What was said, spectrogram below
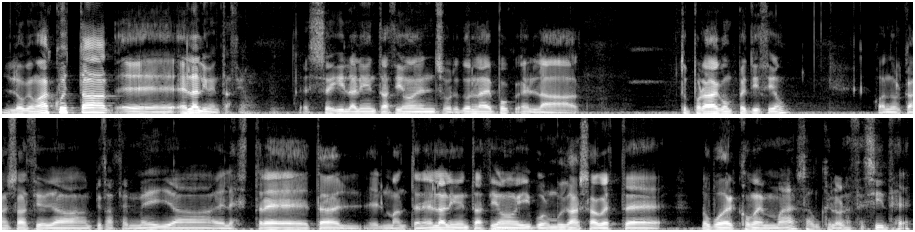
Lo que más cuesta eh, es la alimentación. Es seguir la alimentación, sobre todo en la época, en la temporada de competición, cuando el cansancio ya empieza a hacer mella, el estrés, el mantener la alimentación y por muy cansado que estés, no poder comer más, aunque lo necesites,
